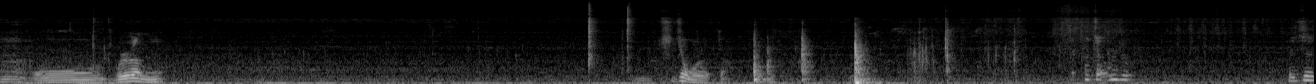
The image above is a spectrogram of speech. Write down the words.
응. 오, 몰랐네. 음, 진짜 몰랐다. 살짝 음주. 됐어.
